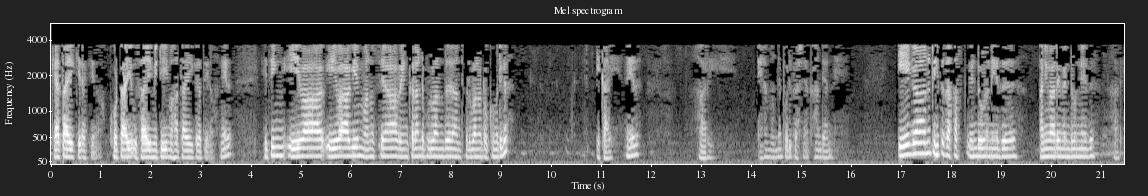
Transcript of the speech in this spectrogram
කැතයි කියලා කියනවා. කොටයි උසයි මිටි මහතයි කියලා තියෙනවා. නේද? ඉතින් ඒවා ඒ වාගේ මිනිස්සයා වෙන් කරන්න පුළුවන්ද අන්තිමට බලනකොට ඔක්කොම ටික එකයි නේද? හරි. එහෙනම් මම දැන් පොඩි ප්‍රශ්නයක් අහන්න යන්නේ. ඒ ගානට හිත සකස් වෙන්න ඕන නේද? අනිවාර්යෙන් වෙන්න ඕන නේද? හරි.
